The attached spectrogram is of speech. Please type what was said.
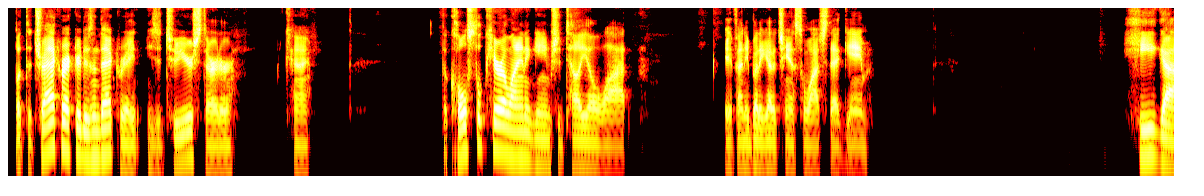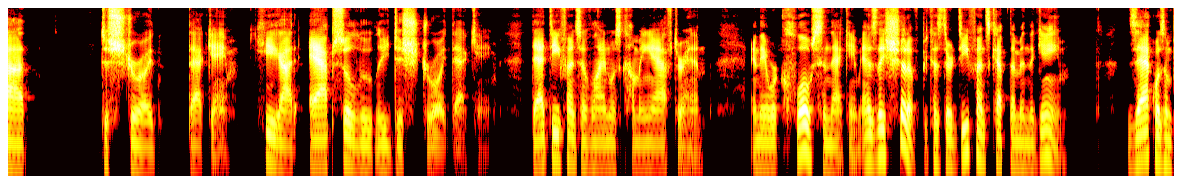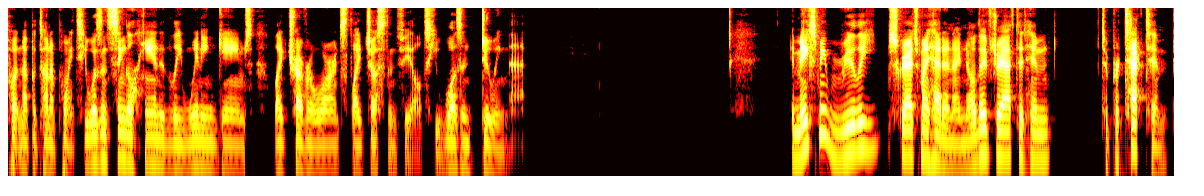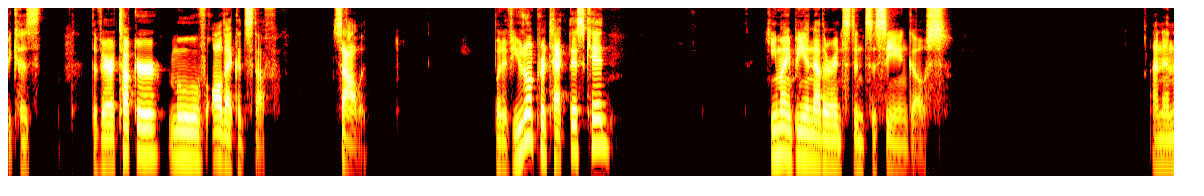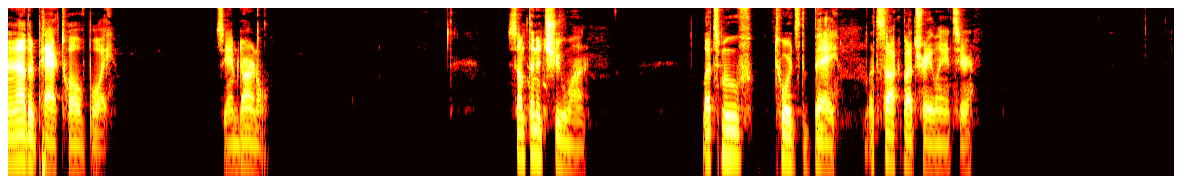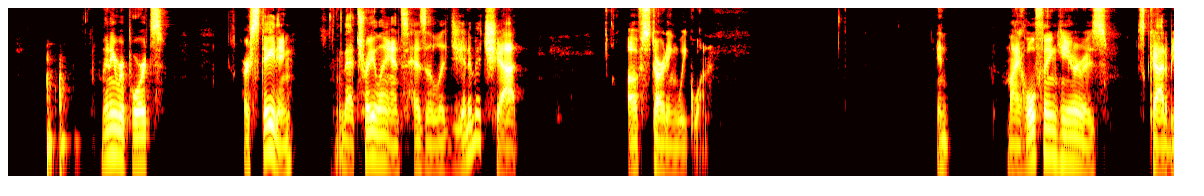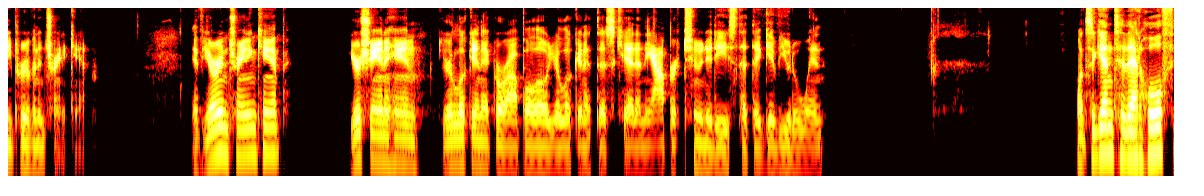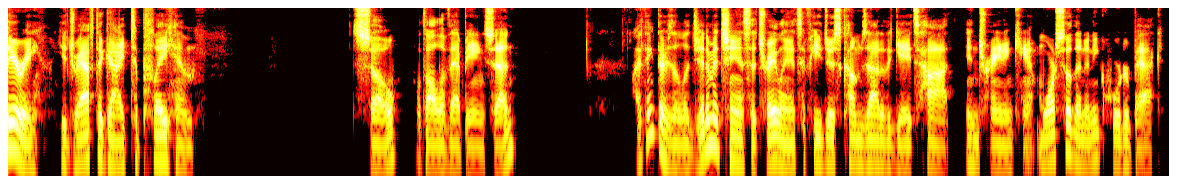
But the track record isn't that great. He's a two year starter. Okay. The Coastal Carolina game should tell you a lot if anybody got a chance to watch that game. He got destroyed that game. He got absolutely destroyed that game. That defensive line was coming after him, and they were close in that game, as they should have, because their defense kept them in the game. Zach wasn't putting up a ton of points. He wasn't single handedly winning games like Trevor Lawrence, like Justin Fields. He wasn't doing that. It makes me really scratch my head, and I know they've drafted him to protect him because the Vera Tucker move, all that good stuff. Solid. But if you don't protect this kid, he might be another instance of seeing ghosts. And then another Pac 12 boy, Sam Darnold. Something to chew on. Let's move towards the Bay. Let's talk about Trey Lance here. Many reports are stating that Trey Lance has a legitimate shot of starting week one. And my whole thing here is it's got to be proven in training camp. If you're in training camp, you're Shanahan, you're looking at Garoppolo, you're looking at this kid and the opportunities that they give you to win. Once again, to that whole theory, you draft a guy to play him. So, with all of that being said, I think there's a legitimate chance that Trey Lance, if he just comes out of the gates hot in training camp, more so than any quarterback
